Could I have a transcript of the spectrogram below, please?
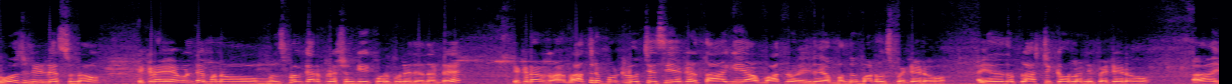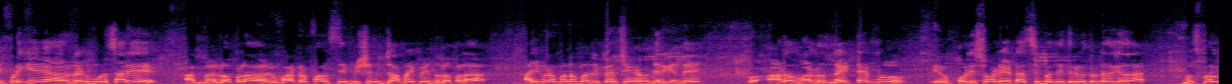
రోజు నీళ్ళు వేస్తున్నాం. ఇక్కడ ఏమంటే మనం మున్సిపల్ కార్పొరేషన్కి కోరుకునేది ఏంటంటే ఇక్కడ రాత్రి పూట్లు వచ్చేసి ఇక్కడ తాగి ఆ వాటర్ ఇదే మందు బాటిల్స్ పెట్టేయడం ఏదేదో ప్లాస్టిక్ కవర్లన్నీ పెట్టేయడం ఇప్పటికీ ఆ రెండు మూడు సారి లోపల వాటర్ ఫాల్స్ మిషన్ జామ్ అయిపోయింది లోపల. అవి కూడా మనం రిపేర్ చేయడం జరిగింది. ఆడ వాళ్ళు నైట్ టైము పోలీస్ వాళ్ళు ఎటా సిబ్బంది తిరుగుతుంటుంది కదా మున్సిపల్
